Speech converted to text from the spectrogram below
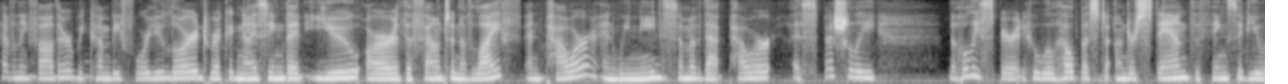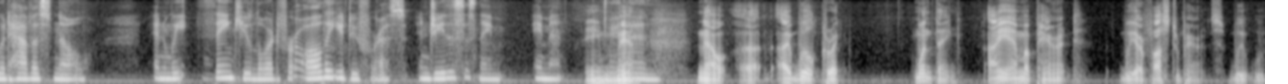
Heavenly Father, we come before you, Lord, recognizing that you are the fountain of life and power, and we need some of that power, especially the Holy Spirit, who will help us to understand the things that you would have us know. And we thank you, Lord, for all that you do for us. In Jesus' name, amen. Amen. Amen. Now, uh, I will correct one thing. I am a parent. We are foster parents. We, we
